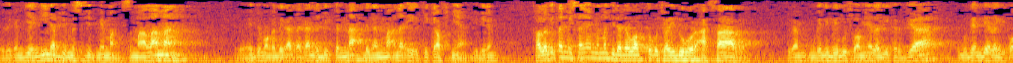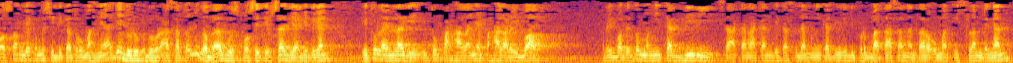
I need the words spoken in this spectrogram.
Jadi kan dia nginap di masjid memang semalaman. Ya, itu maka dikatakan lebih kena dengan makna iktikafnya, gitu kan? Kalau kita misalnya memang tidak ada waktu kecuali duhur asar, kan mungkin ibu-ibu suaminya lagi kerja, kemudian dia lagi kosong, dia ke masjid dekat rumahnya, dia duduk duhur asar itu juga bagus, positif saja gitu kan. Itu lain lagi, itu pahalanya pahala ribat. Ribat itu mengikat diri, seakan-akan kita sedang mengikat diri di perbatasan antara umat Islam dengan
